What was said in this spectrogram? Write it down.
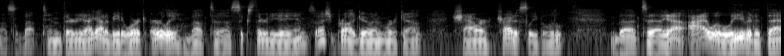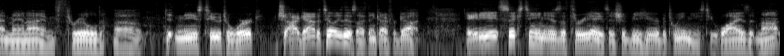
It's about 10:30. I got to be to work early, about 6:30 uh, a.m. So I should probably go in, work out, shower, try to sleep a little. But uh, yeah, I will leave it at that, man. I am thrilled uh, getting these two to work. I got to tell you this. I think I forgot. 8816 is a 3 8 It should be here between these two. Why is it not?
